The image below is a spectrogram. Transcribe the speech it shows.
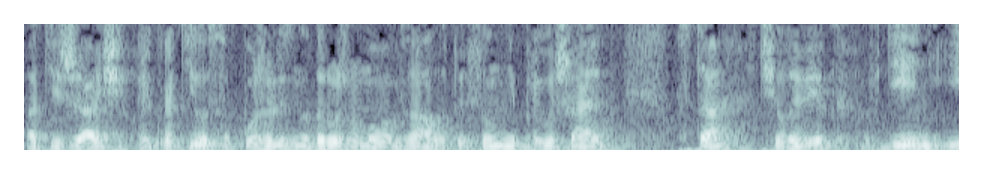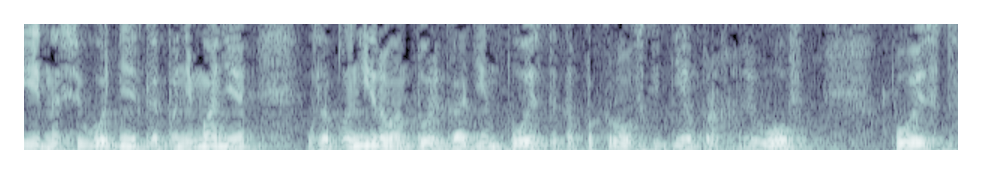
отъезжающих прекратился по железнодорожному вокзалу. То есть он не превышает 100 человек в день. И на сегодня, для понимания, запланирован только один поезд. Это Покровск, Днепр, Львов. Поезд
